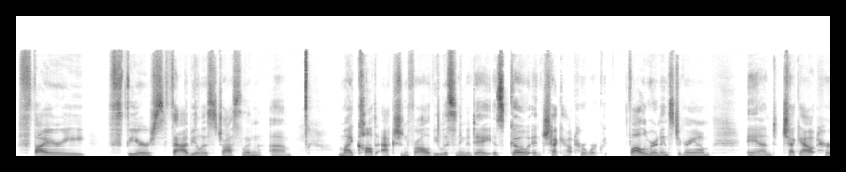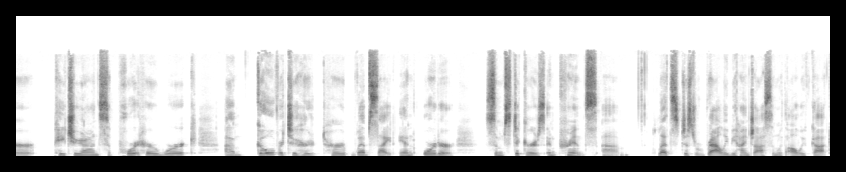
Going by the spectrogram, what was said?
fiery, fierce, fabulous Jocelyn. Um, my call to action for all of you listening today is go and check out her work. Follow her on Instagram and check out her Patreon, support her work. Um, go over to her, her website and order some stickers and prints. Um, let's just rally behind Jocelyn with all we've got.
